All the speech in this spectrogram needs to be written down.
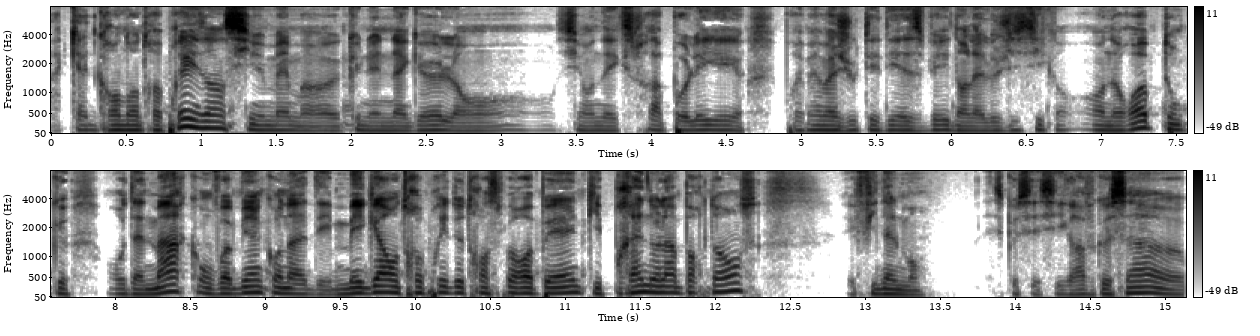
à quatre grandes entreprises. Hein, si même euh, Kuehne-Nagel, si on est extrapolé, on pourrait même ajouter DSV dans la logistique en, en Europe. Donc euh, au Danemark, on voit bien qu'on a des méga entreprises de transport européennes qui prennent de l'importance. Et finalement, est-ce que c'est si grave que ça euh,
